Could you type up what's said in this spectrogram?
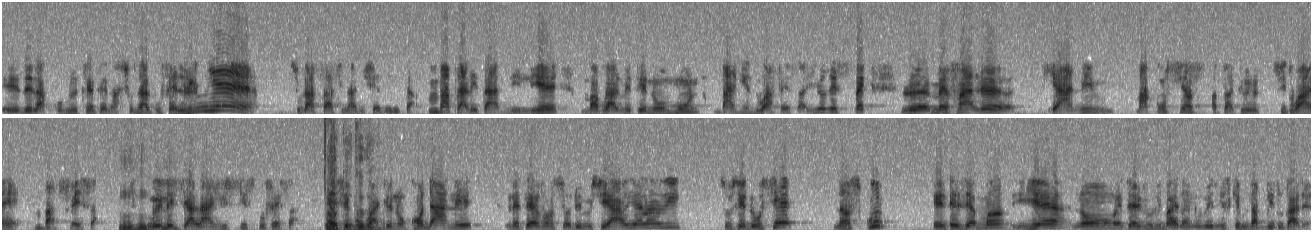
de la communauté internationale pour faire lumière sur l'assassinat du chef de l'État. Je ne vais pas l'établir lien, je ne vais pas mettre nos mondes, je n'ai pas faire ça. Je respecte le, mes valeurs qui anime ma conscience en tant que citoyen, je ne pas faire ça. Je me laisser à la justice pour faire ça. Okay, c'est pourquoi que nous condamnons l'intervention de M. Ariel Henry sur ces dossiers, dans ce groupe. Et deuxièmement, hier, nous avons interviewé dans la nouvelle liste que je dit tout à l'heure.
